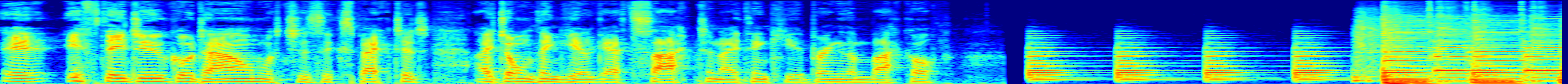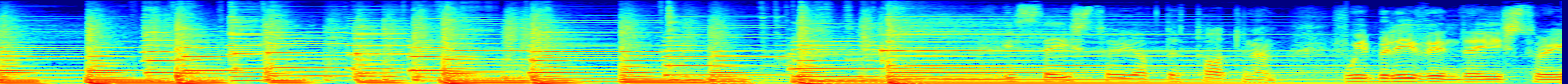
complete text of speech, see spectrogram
if they do go down, which is expected, I don't think he'll get sacked, and I think he'll bring them back up. History of the Tottenham. We believe in the history.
